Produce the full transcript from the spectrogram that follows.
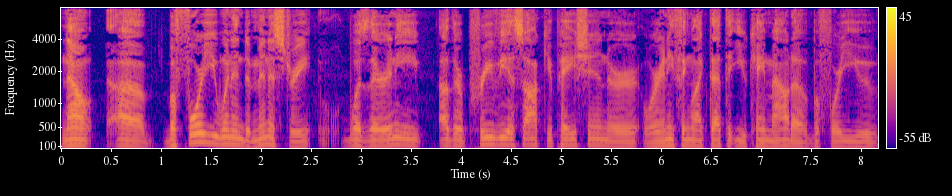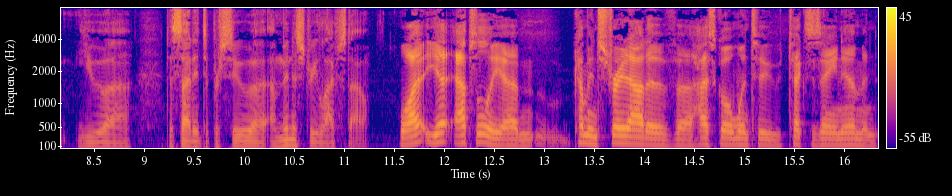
Now, uh, before you went into ministry, was there any other previous occupation or, or anything like that that you came out of before you you uh, decided to pursue a, a, ministry lifestyle? Well, I, yeah, absolutely. Um, coming straight out of uh, high school, went to Texas A and M and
